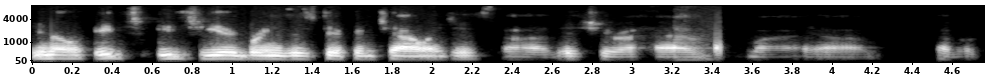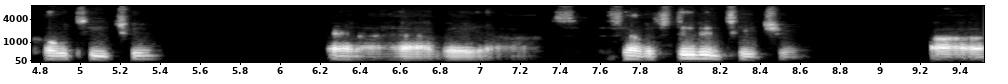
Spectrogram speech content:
you know, each each year brings us different challenges. Uh, this year, I have my uh, have a co-teacher, and I have a uh, have a student teacher. Uh,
